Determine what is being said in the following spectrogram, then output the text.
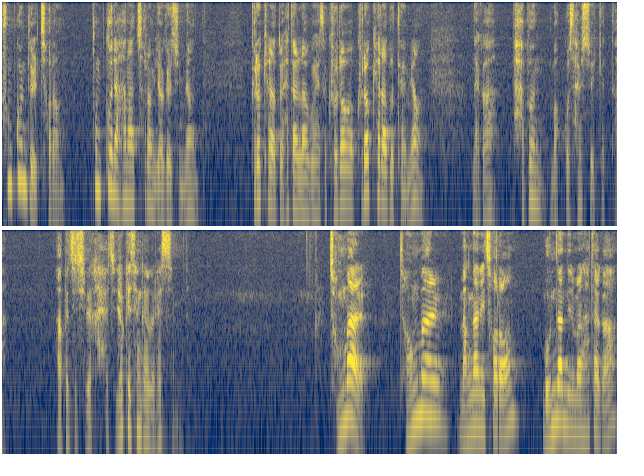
품꾼들처럼 품꾼의 하나처럼 여겨주면 그렇게라도 해달라고 해서 그러, 그렇게라도 되면 내가 밥은 먹고 살 수 있겠다. 아버지 집에 가야지 이렇게 생각을 했습니다. 정말 정말 망나니처럼 못난 일만 하다가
